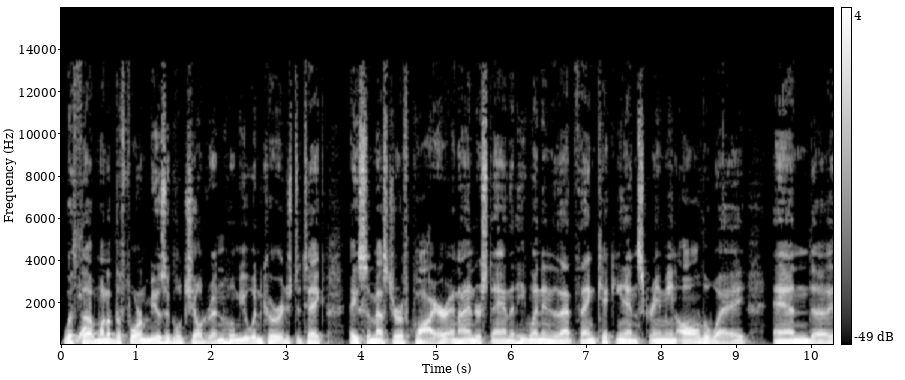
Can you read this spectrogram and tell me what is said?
with uh, one of the four musical children whom you encouraged to take a semester of choir. And I understand that he went into that thing kicking and screaming all the way and uh,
